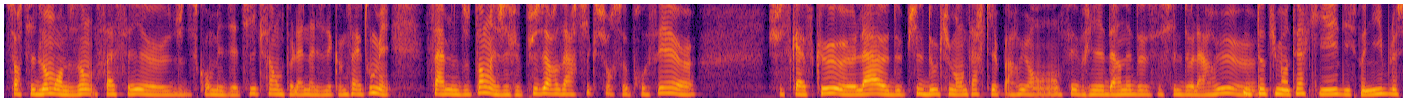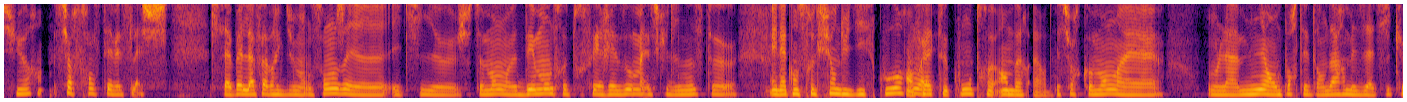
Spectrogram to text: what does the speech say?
sortis de l'ombre en disant ça c'est euh, du discours médiatique, ça on peut l'analyser comme ça et tout. Mais ça a mis du temps et j'ai fait plusieurs articles sur ce procès jusqu'à ce que euh, là, euh, depuis le documentaire qui est paru en février dernier de Cécile Delarue... Euh, documentaire qui est disponible sur... Sur France TV Slash, qui s'appelle La fabrique du mensonge et, qui justement démontre tous ces réseaux masculinistes. Et la construction du discours, en fait, contre Amber Heard. Et sur comment on l'a mis en porte-étendard médiatique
